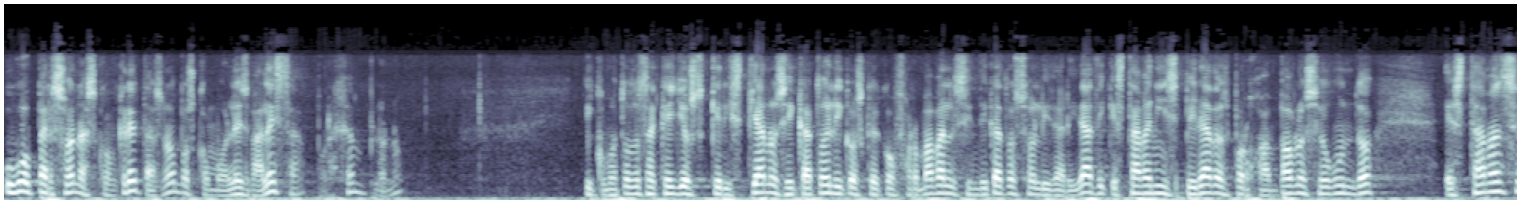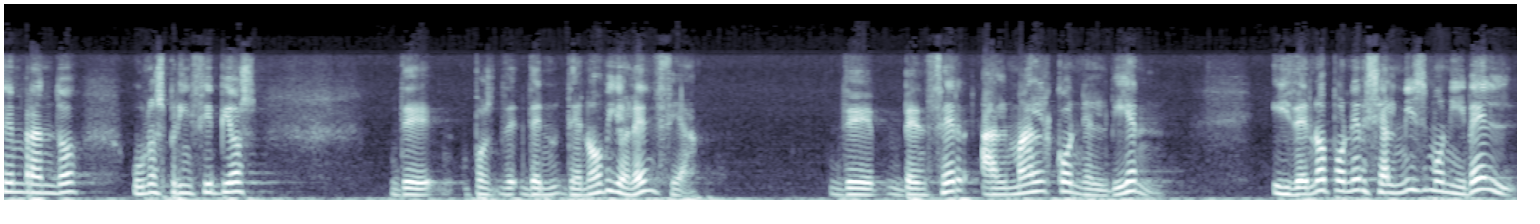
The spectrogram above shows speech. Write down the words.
hubo personas concretas, ¿no? Pues como Les Valesa, por ejemplo, ¿no? y como todos aquellos cristianos y católicos que conformaban el sindicato Solidaridad y que estaban inspirados por Juan Pablo II, estaban sembrando unos principios de, pues de, no violencia, de vencer al mal con el bien y de no ponerse al mismo nivel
